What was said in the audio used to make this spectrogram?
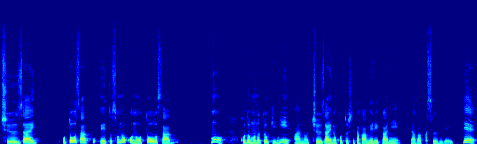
駐在お父さん、えー、とその子のお父さんも子供の時にあの駐在の子として多分アメリカに長く住んでいて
